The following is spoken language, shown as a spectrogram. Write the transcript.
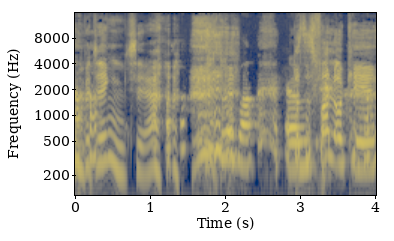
Unbedingt, ja. Super. das ähm, ist voll okay.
